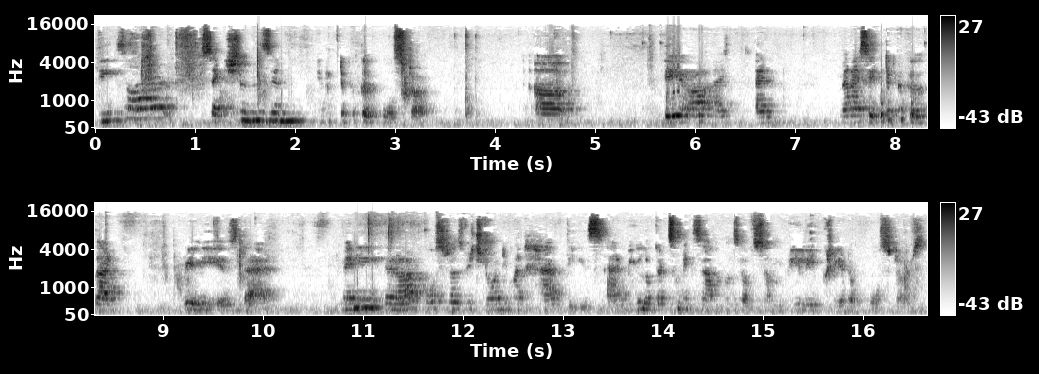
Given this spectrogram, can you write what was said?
these are sections in, in a typical poster. Uh, they are, and when I say typical, that really is that many there are posters which don't even have these, and we look at some examples of some really creative posters.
